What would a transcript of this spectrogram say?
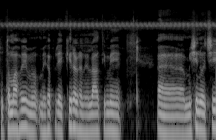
சுத்தமாகவே மிகப்பெரிய கீறல்கள் எல்லாத்தையுமே மிஷின் வச்சு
